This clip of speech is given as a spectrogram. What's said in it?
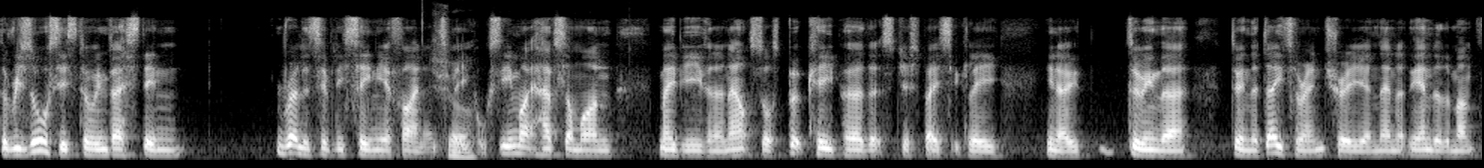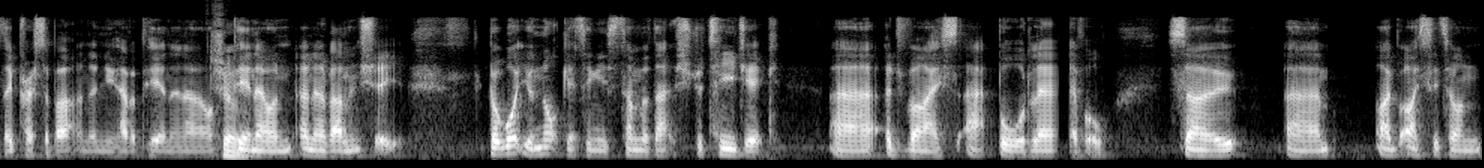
the resources to invest in relatively senior finance sure. people. So you might have someone, maybe even an outsourced bookkeeper, that's just basically, you know, doing the doing the data entry, and then at the end of the month they press a button and you have a P&L, sure. P&L and, and, a balance sheet. But what you're not getting is some of that strategic uh, advice at board level. So um, I, I, sit on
